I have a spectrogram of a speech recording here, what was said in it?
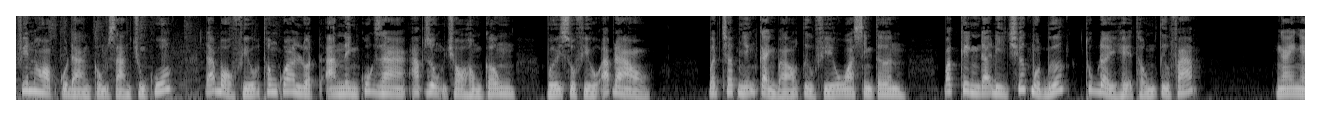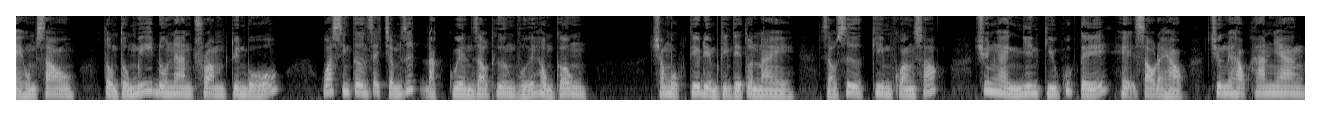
phiên họp của Đảng Cộng sản Trung Quốc đã bỏ phiếu thông qua luật an ninh quốc gia áp dụng cho Hồng Kông với số phiếu áp đảo. Bất chấp những cảnh báo từ phía Washington, Bắc Kinh đã đi trước một bước thúc đẩy hệ thống tư pháp. Ngay ngày hôm sau, Tổng thống Mỹ Donald Trump tuyên bố Washington sẽ chấm dứt đặc quyền giao thương với Hồng Kông. Trong mục tiêu điểm kinh tế tuần này, giáo sư Kim Quang Sóc, chuyên ngành nghiên cứu quốc tế hệ sau đại học, trường đại học Hanyang,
